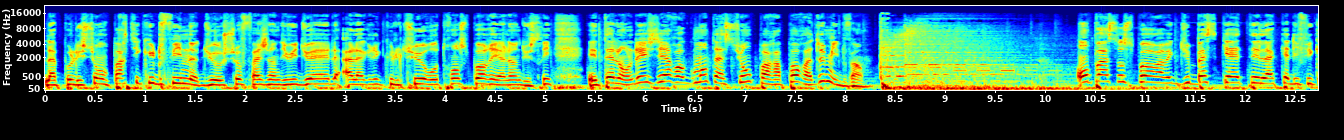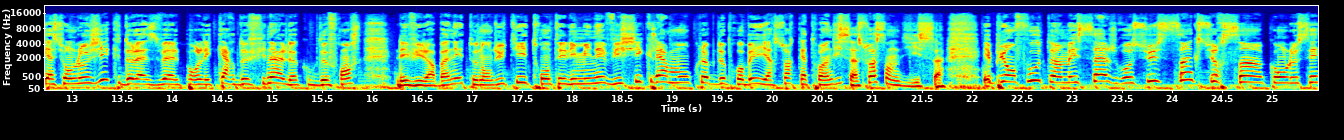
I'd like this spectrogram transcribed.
la pollution en particules fines due au chauffage individuel, à l'agriculture, au transport et à l'industrie est-elle en légère augmentation par rapport à 2020. On passe au sport avec du basket et la qualification logique de l'Asvel pour les quarts de finale de la Coupe de France. Les Villeurbanais, tenants du titre, ont éliminé Vichy-Clermont, club de Pro hier soir 90 à 70. Et puis en foot, un message reçu 5 sur 5. On le sait,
